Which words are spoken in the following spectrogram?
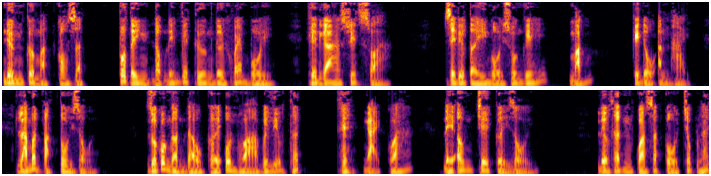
nhưng cơ mặt co giật, vô tình động đến vết thương nơi khóe môi, khiến ga suýt xòa. Dễ điêu tây ngồi xuống ghế, mắng, cái đồ ăn hại, là mất mặt tôi rồi. Rồi có ngẩng đầu cười ôn hòa với liễu thất. Hề, ngại quá, để ông chê cười rồi. Liễu thân quan sát cô chốc lát.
